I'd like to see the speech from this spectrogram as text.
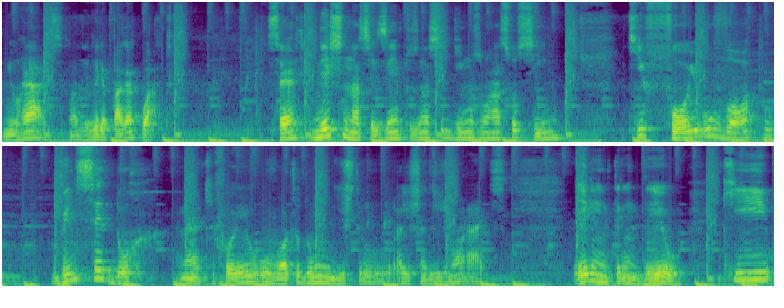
mil reais, então deveria pagar 4. Certo? Neste nosso exemplo, nós seguimos um raciocínio que foi o voto vencedor, né, que foi o voto do ministro Alexandre de Moraes. Ele entendeu que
